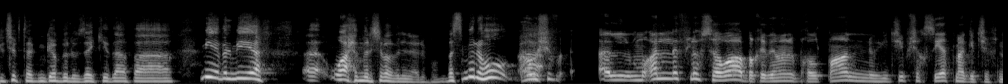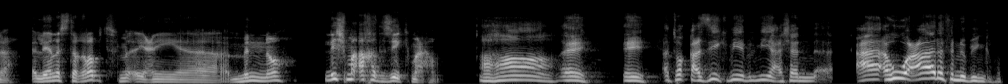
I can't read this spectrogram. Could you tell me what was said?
قد شفتها من قبل وزي كذا ف 100% آه، واحد من الشباب اللي نعرفهم. بس من هو؟ هو شوف المؤلف له سوابق إذا ماني بغلطان إنه يجيب شخصيات ما قد شفناه. اللي أنا استغربت يعني آه، منه ليش ما أخذ زيك معهم؟ أها إيه إيه. أتوقع زيك 100% عشان. هو عارف إنه بينقفض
